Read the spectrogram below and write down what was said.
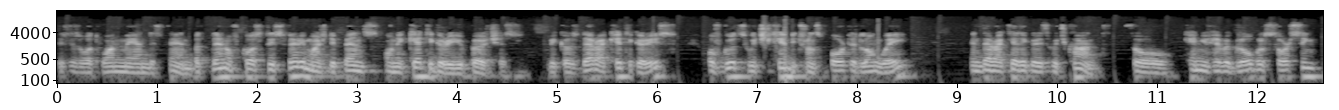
this is what one may understand. But then, of course, this very much depends on a category you purchase, because there are categories of goods which can be transported long way, and there are categories which can't. So, can you have a global sourcing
